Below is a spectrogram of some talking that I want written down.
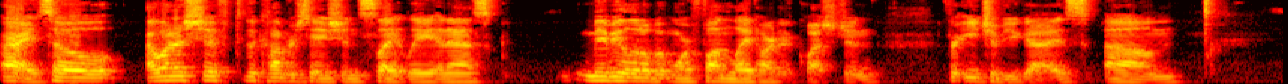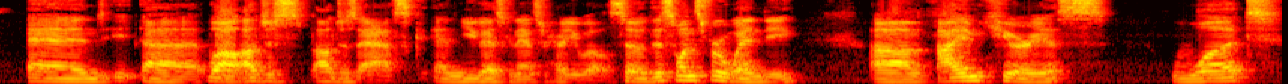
all right, so I want to shift the conversation slightly and ask maybe a little bit more fun, lighthearted question for each of you guys. Um, and uh, well, I'll just I'll just ask, and you guys can answer how you will. So this one's for Wendy. Um, I am curious what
